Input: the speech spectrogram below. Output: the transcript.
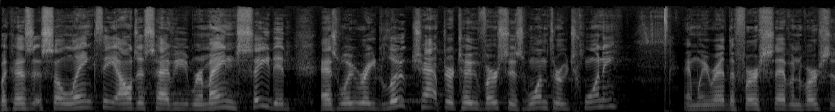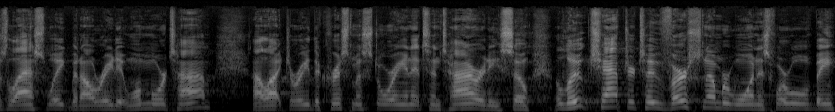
because it's so lengthy, I'll just have you remain seated as we read Luke chapter 2, verses 1 through 20. And we read the first seven verses last week, but I'll read it one more time. I like to read the Christmas story in its entirety. So, Luke chapter 2, verse number 1 is where we'll be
